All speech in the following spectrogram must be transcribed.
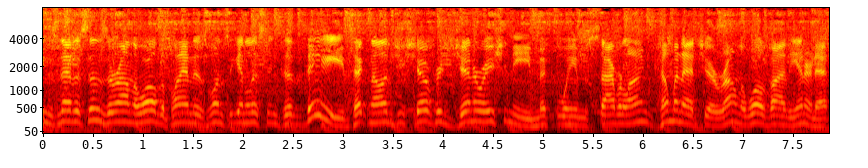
Greetings, netizens around the world. The plan is once again listening to the technology show for Generation E. Mick Williams Cyberline coming at you around the world via the internet,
